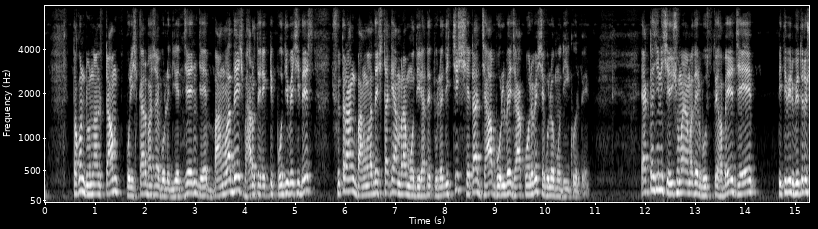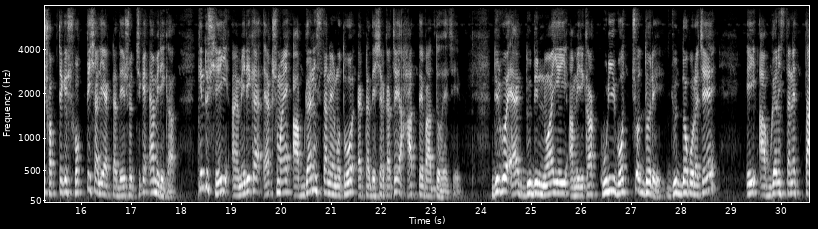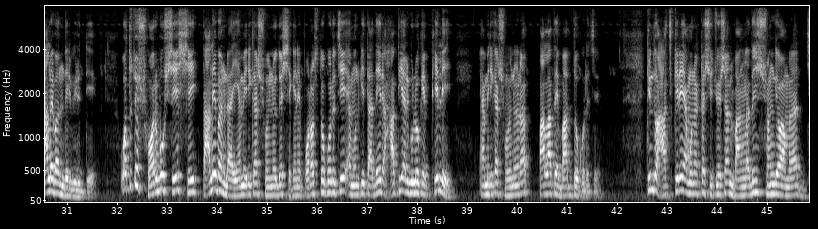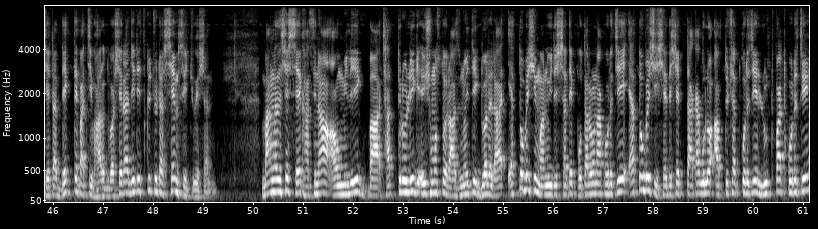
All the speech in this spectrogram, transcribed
তখন ডোনাল্ড ট্রাম্প পরিষ্কার ভাষায় বলে দিয়েছেন যে, বাংলাদেশ ভারতের একটি প্রতিবেশী দেশ, সুতরাং বাংলাদেশটাকে আমরা মোদির হাতে তুলে দিচ্ছি, সেটা যা বলবে, যা করবে, সেগুলো মোদিই করবে। একটা জিনিস এই সময় আমাদের বুঝতে হবে যে, পৃথিবীর ভিতরে সব থেকে শক্তিশালী একটা দেশ হচ্ছে কি আমেরিকা। কিন্তু সেই আমেরিকা এক সময় আফগানিস্তানের মতো একটা দেশের কাছে হারতে বাধ্য হয়েছে। দীর্ঘ এক দুদিন নয় এই আমেরিকা কুড়ি বছর ধরে যুদ্ধ করেছে এই আফগানিস্তানের তালেবানদের বিরুদ্ধে। অথচ সর্বশেষ সেই তালেবানরাই আমেরিকার সৈন্যদের সেখানে পরাস্ত করেছে, এমনকি তাদের হাতিয়ারগুলোকে ফেলে আমেরিকার সৈন্যরা পালাতে বাধ্য করেছে। কিন্তু আজকের এমন একটা সিচুয়েশান বাংলাদেশের সঙ্গেও আমরা যেটা দেখতে পাচ্ছি ভারতবর্ষের ইট ইজ কিছুটা সেম সিচুয়েশান বাংলাদেশের শেখ হাসিনা, আওয়ামী লীগ বা ছাত্রলীগ এই সমস্ত রাজনৈতিক দলেরা এত বেশি মানুষদের সাথে প্রতারণা করেছে, এত বেশি সে দেশের টাকাগুলো আত্মসাৎ করেছে, লুটপাট করেছে।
